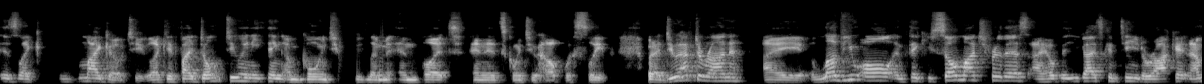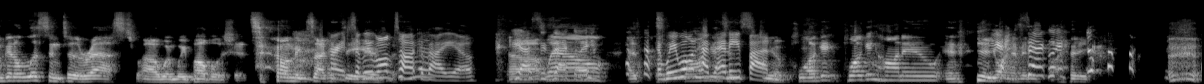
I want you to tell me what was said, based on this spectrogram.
is like my go-to. Like if I don't do anything, I'm going to limit input, and it's going to help with sleep. But I do have to run. I love you all and thank you so much for this. I hope that you guys continue to rock it. And I'm going to listen to the rest uh, when we publish it. So I'm excited. all right, so we won't talk about you. Uh, yes, exactly. Well, as, and we won't have any fun. You know, plugging plugging Hanu and you yeah, won't have exactly. any fun.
